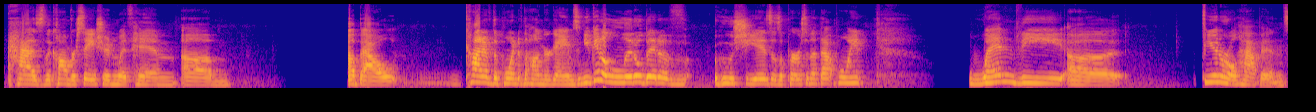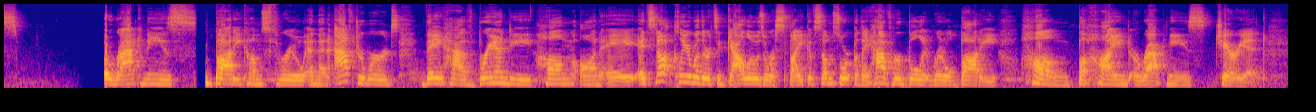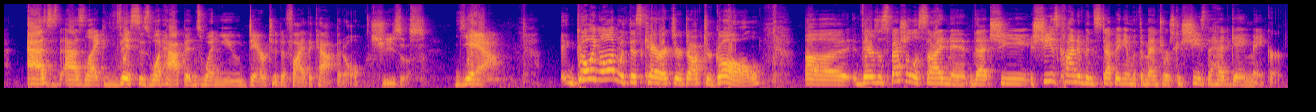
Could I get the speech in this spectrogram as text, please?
has the conversation with him um, about kind of the point of the Hunger Games. And you get a little bit of who she is as a person at that point. When the uh, funeral happens, Arachne's body comes through, and then afterwards, they have Brandy hung on a. It's not clear whether it's a gallows or a spike of some sort, but they have her bullet riddled body hung behind Arachne's chariot. As, as like this is what happens when you dare to defy the Capitol. Jesus. Yeah. Going on with this character, Dr. Gall, uh, there's a special assignment that she she's kind of been stepping in with the mentors because she's the head game maker.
